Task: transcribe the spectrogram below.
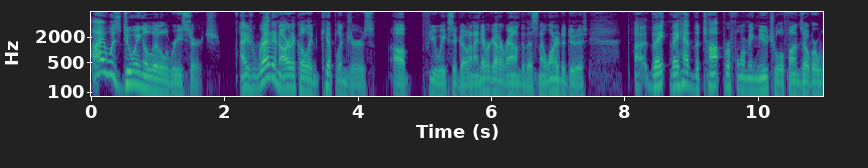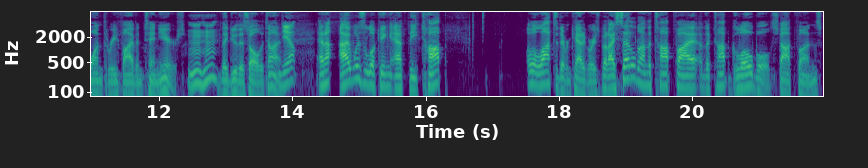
I was doing a little research. I read an article in Kiplinger's a few weeks ago, and I never got around to this, and I wanted to do this. Uh, they they had the top performing mutual funds over one, three, five, and ten years. Mm-hmm. They do this all the time. Yep. And I, I was looking at the top, oh, lots of different categories, but I settled on the top five, the top global stock funds,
